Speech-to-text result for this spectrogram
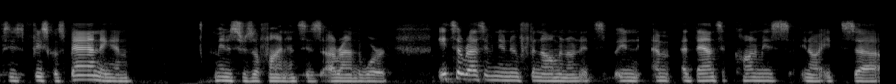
fiscal spending and ministers of finances around the world. It's a relatively new phenomenon. It's in um, advanced economies, you know, it's uh,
